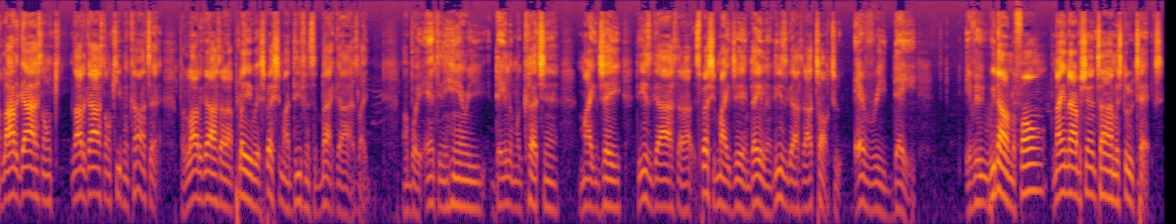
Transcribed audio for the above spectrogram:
a lot of guys don't. A lot of guys don't keep in contact. But a lot of guys that I play with, especially my defensive back guys, like my boy Anthony Henry, Daylon McCutcheon, Mike J. These guys that, I, especially Mike J. and Daylon. These are guys that I talk to every day. If we we not on the phone, ninety nine percent of the time it's through text.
